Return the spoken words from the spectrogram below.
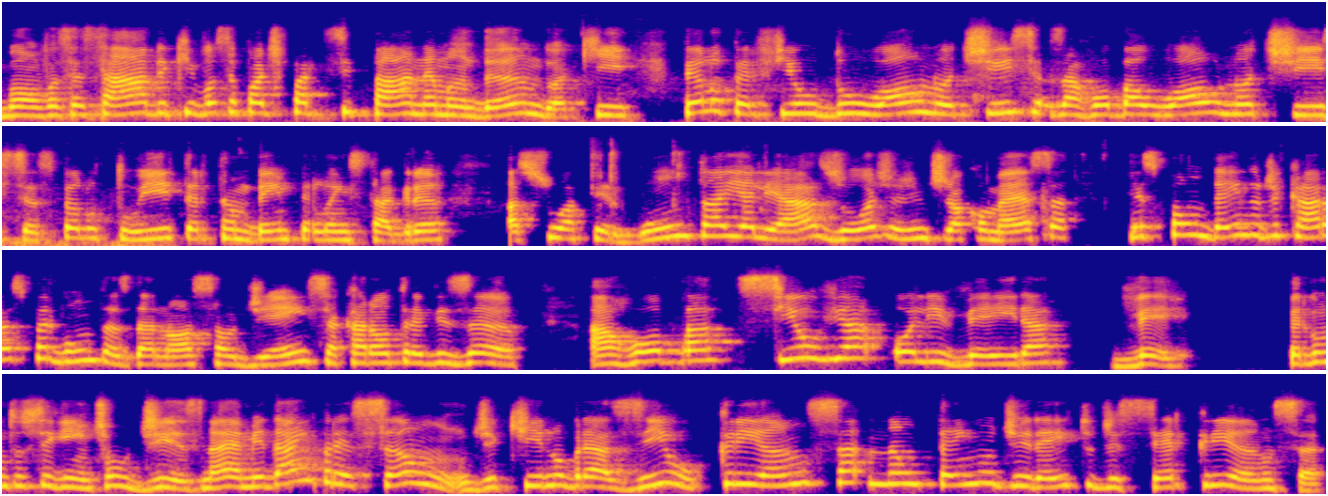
Bom, você sabe que você pode participar, né, mandando aqui pelo perfil do UOL Notícias, arroba UOL Notícias, pelo Twitter, também pelo Instagram, a sua pergunta. E, aliás, hoje a gente já começa respondendo de cara as perguntas da nossa audiência. Carol Trevisan, arroba Silvia Oliveira V. Pergunta o seguinte, ou diz, né? Me dá a impressão de que no Brasil, criança não tem o direito de ser criança.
